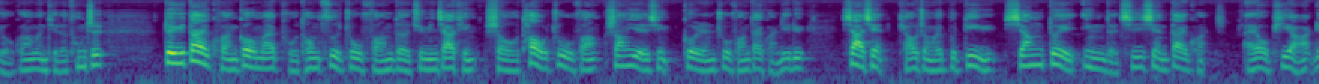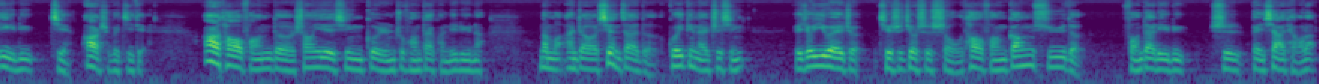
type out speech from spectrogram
有关问题的通知。对于贷款购买普通自住房的居民家庭，首套住房商业性个人住房贷款利率下限调整为不低于相对应的期限贷款 LPR 利率减二十个基点。二套房的商业性个人住房贷款利率呢？那么按照现在的规定来执行，也就意味着其实就是首套房刚需的房贷利率是被下调了。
